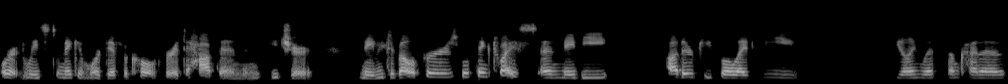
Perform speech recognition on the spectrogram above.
or at least to make it more difficult for it to happen in the future, maybe developers will think twice and maybe other people like me dealing with some kind of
